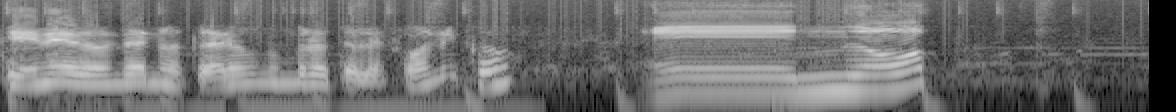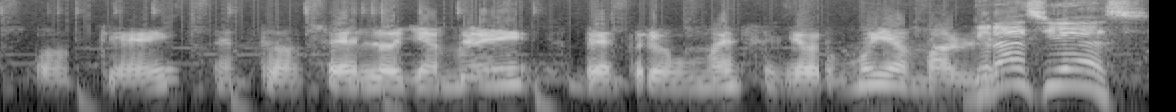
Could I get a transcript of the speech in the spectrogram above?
¿Tiene dónde anotar un número telefónico? Eh, no. Ok, entonces lo llamé dentro de un mes, señor. Muy amable. Gracias.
